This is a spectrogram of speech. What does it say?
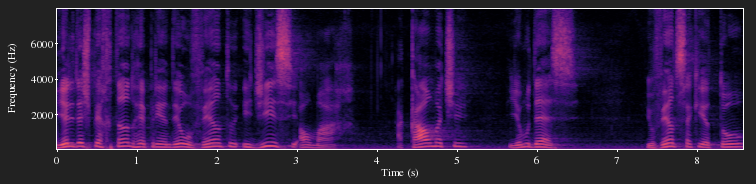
E ele, despertando, repreendeu o vento e disse ao mar: Acalma-te e emudece. E o vento se aquietou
